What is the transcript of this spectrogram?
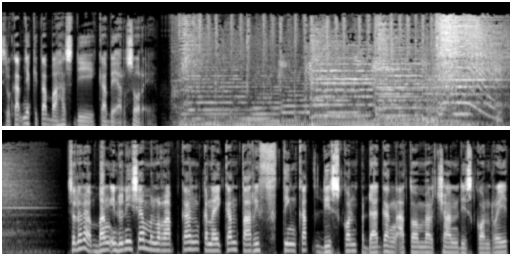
Selengkapnya kita bahas di KBR sore. Saudara, Bank Indonesia menerapkan kenaikan tarif tingkat diskon pedagang atau Merchant Discount Rate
